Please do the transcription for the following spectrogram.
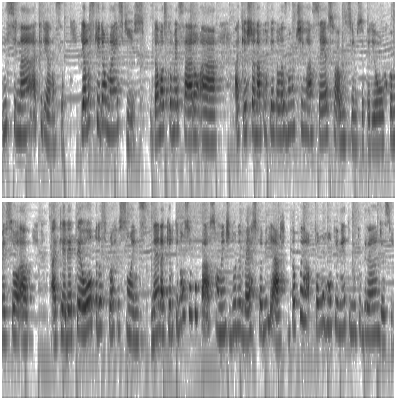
ensinar a criança. E elas queriam mais que isso. Então elas começaram a, a questionar por que elas não tinham acesso ao ensino superior, começou a, a querer ter outras profissões, né, daquilo que não se ocupasse somente do universo familiar. Então foi, foi um rompimento muito grande, assim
